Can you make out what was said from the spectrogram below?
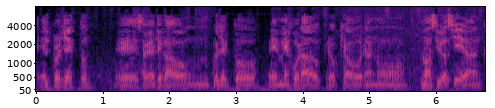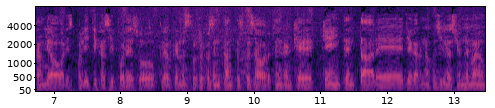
el proyecto, eh, se había llegado a un proyecto eh, mejorado, creo que ahora no, no ha sido así, han cambiado varias políticas y por eso creo que nuestros representantes pues ahora tendrán que, que intentar eh, llegar a una conciliación de nuevo.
